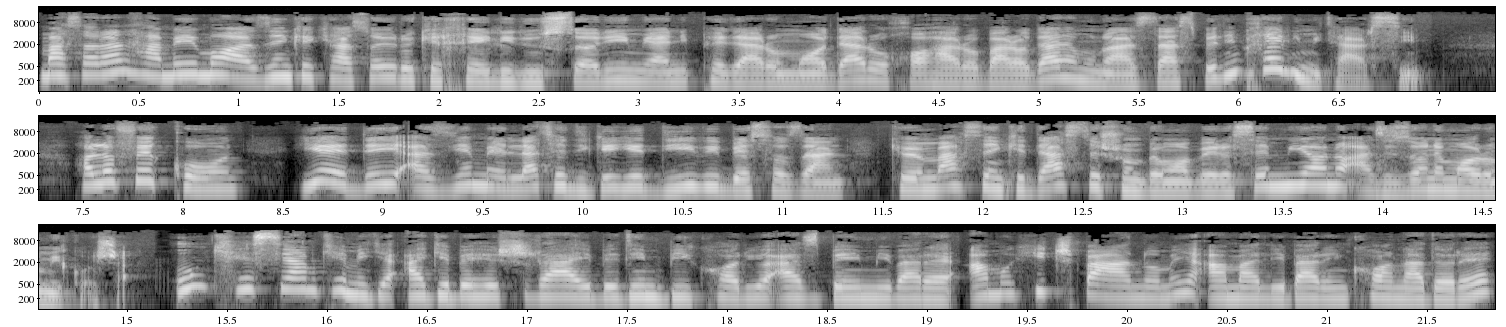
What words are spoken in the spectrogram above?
مثلا همه ما از اینکه کسایی رو که خیلی دوست داریم یعنی پدر و مادر و خواهر و برادرمون رو از دست بدیم خیلی میترسیم. حالا فکر کن یه عده از یه ملت دیگه یه دیوی بسازن که به محض اینکه دستشون به ما برسه میان و عزیزان ما رو می‌کشن. اون کسی هم که میگه اگه بهش رأی بدیم بیکاری و از بین می‌بره اما هیچ برنامه عملی بر این کار نداره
